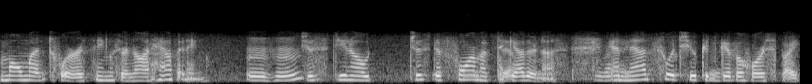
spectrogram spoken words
moment where things are not happening. Mhm. Just you know, just a form of togetherness, Right. and that's what you can give a horse by.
